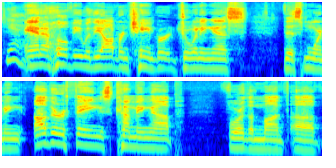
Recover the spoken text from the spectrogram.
Yeah. Anna Hovey with the Auburn Chamber joining us this morning. Other things coming up for the month of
